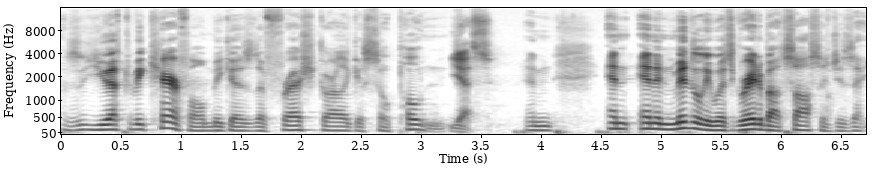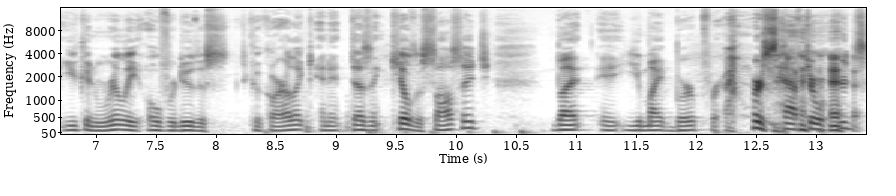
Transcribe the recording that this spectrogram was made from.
You have to be careful because the fresh garlic is so potent. yes. And and and admittedly, what's great about sausage is that you can really overdo this garlic, and it doesn't kill the sausage, but it, you might burp for hours afterwards.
